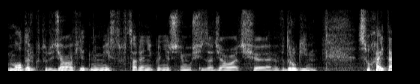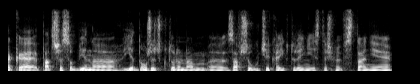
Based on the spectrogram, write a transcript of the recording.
model, który działa w jednym miejscu, wcale niekoniecznie musi zadziałać e, w drugim. Słuchaj, tak e, patrzę sobie na jedną rzecz, która nam zawsze ucieka i której nie jesteśmy w stanie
